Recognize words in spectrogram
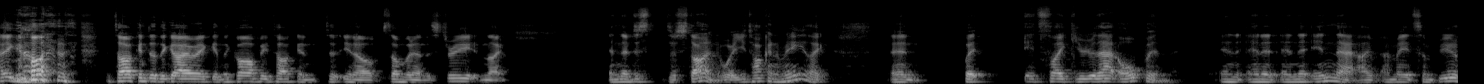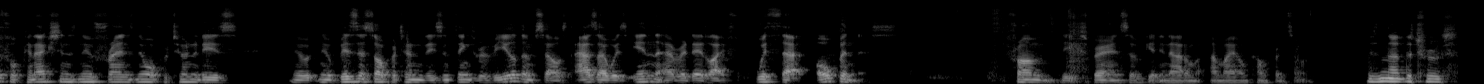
how you going? and talking to the guy making the coffee, talking to, you know, somebody on the street and like, and they're just, they're stunned. What are you talking to me? Like, and, but it's like, you're that open. And, and, it, and in that, I, I made some beautiful connections, new friends, new opportunities, new, new business opportunities and things revealed themselves as I was in the everyday life with that openness from the experience of getting out of my, my own comfort zone. Isn't that the truth?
